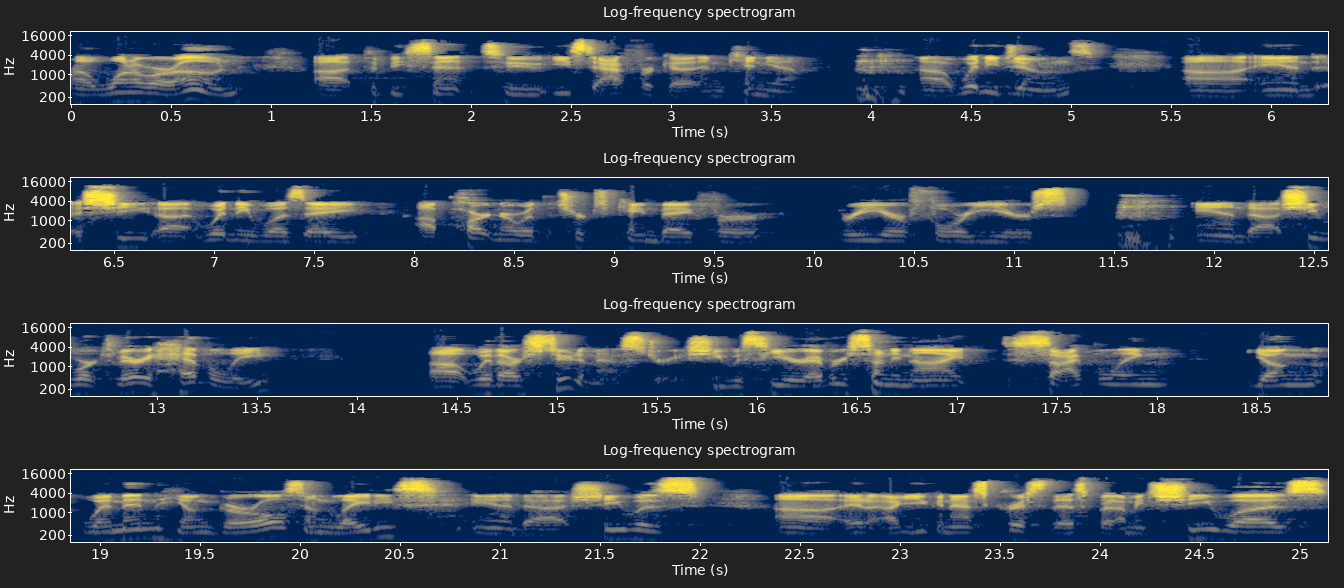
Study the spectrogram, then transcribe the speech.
uh, one of our own uh, to be sent to East Africa in Kenya, Whitney Jones, and she Whitney was a uh, partner with the Church of Cane Bay for three or four years. and uh, she worked very heavily uh, with our student ministry. She was here every Sunday night discipling young women, young girls, young ladies. And uh, she was, uh, and uh, you can ask Chris this, but I mean, she was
